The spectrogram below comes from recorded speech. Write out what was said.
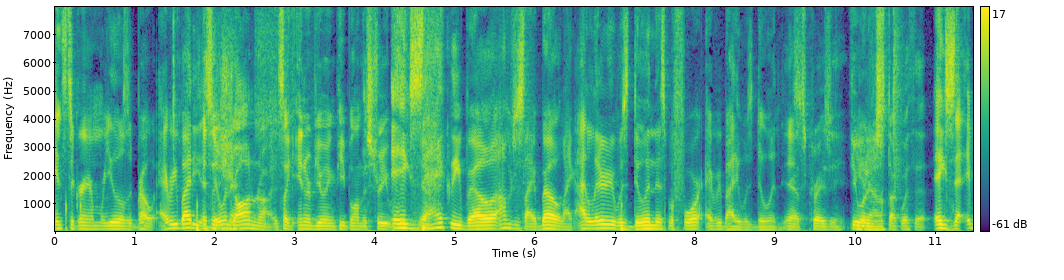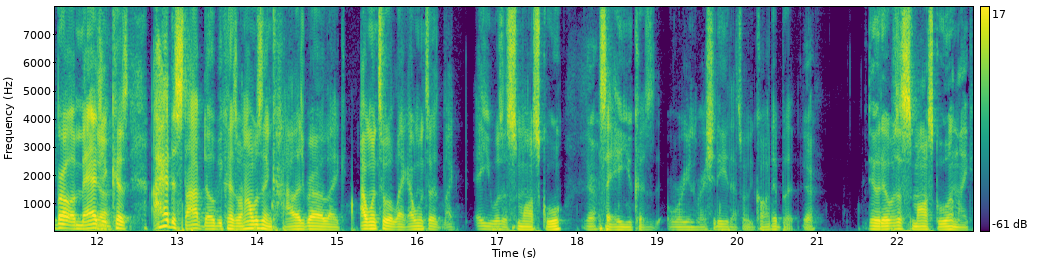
Instagram Reels, bro, everybody is It's a doing it. genre. It's like interviewing people on the street. with- Exactly, bro. I'm just like, bro, like I literally was doing this before everybody was doing this. Yeah, it's crazy. If you, You would have just stuck with it. Exactly, bro. Imagine Yeah. because I had to stop though because when I was in college, bro, like I went to like I went to like AU was a small school. Yeah. I say AU because Aurora University, that's what we called it. But Yeah. dude, it was a small school and like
